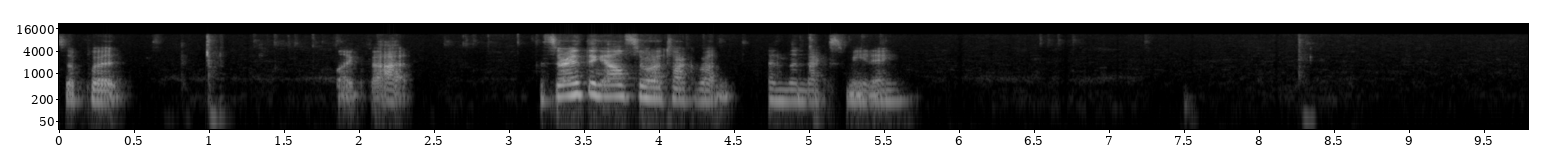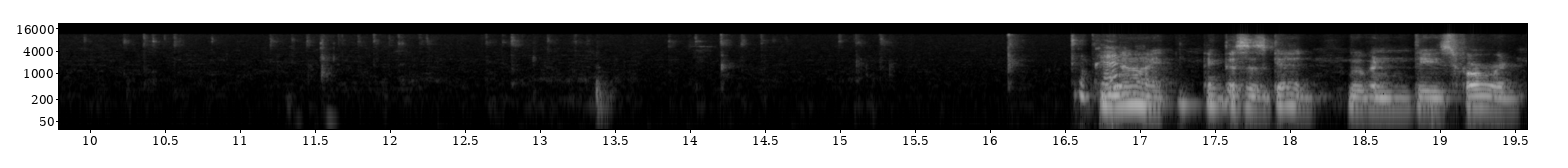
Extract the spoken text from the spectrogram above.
So put like that. Is there anything else you want to talk about in the next meeting? Okay, No, I think this is good, moving these forward.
